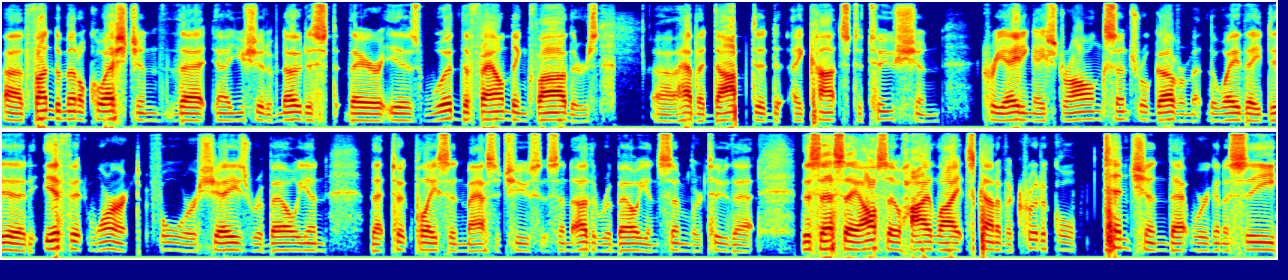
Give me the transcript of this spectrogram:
Uh, fundamental question that uh, you should have noticed there is would the founding fathers uh, have adopted a constitution creating a strong central government the way they did if it weren't for Shays' rebellion that took place in Massachusetts and other rebellions similar to that. This essay also highlights kind of a critical tension that we're going to see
